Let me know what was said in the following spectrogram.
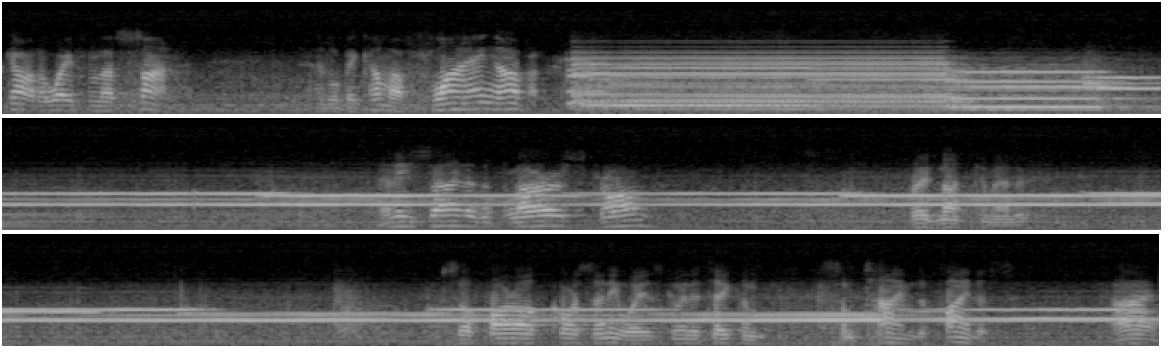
scout away from the sun, it'll become a flying oven. Sign of the Polaris Strong? Afraid not, Commander. So far off course anyway, it's going to take them some time to find us. Aye.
